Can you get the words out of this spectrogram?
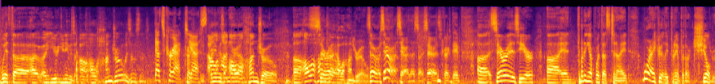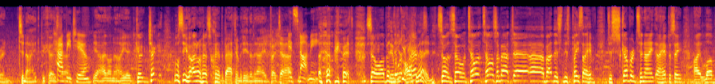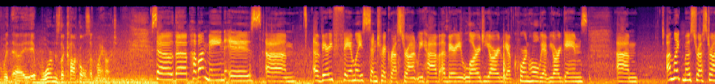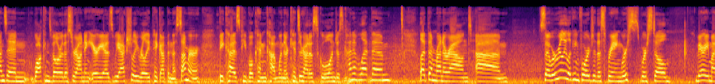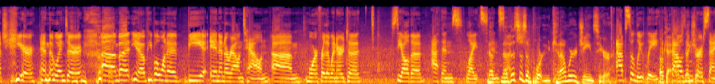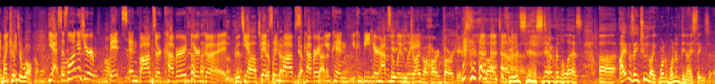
with uh, uh, your, your name is uh, Alejandro. Is that what it is? That's correct. Yes, Her name is Alejandro. Alejandro. Uh, Alejandro. Sarah Alejandro. Sarah, Sarah, Sarah. That's right. Sarah is the correct name. Uh, Sarah is here uh, and putting up with us tonight. More accurately, putting up with our children tonight because Happy uh, to. Yeah, I don't know. Yeah, go check. We'll see. Who, I don't know who has to clean up the bathroom at the end of the night, but uh, It's not me. good. So, uh, but Then thank we're you for all having us. So, so tell tell us about uh, uh, about this this place I have discovered tonight. I have to say, I love with uh, it warms the cockles of my heart. So the Pub on Main is um, a very family-centric restaurant. We have a very large yard. We have cornhole. We have yard games. Um, unlike most restaurants in Watkinsville or the surrounding areas, we actually really pick up in the summer because people can come when their kids are out of school and just kind of let them let them run around. Um, so we're really looking forward to the spring. We're we're still very much here in the winter, um, but you know people want to be in and around town um, more for the winter to see all the Athens lights Now, and now this is important. Can I wear jeans here? Absolutely. Okay, I A wanted thousand make sure. percent. My You kids are welcome. Yes, as long as your bits and bobs are covered, you're good. Bits and yeah, bobs are bits definitely and covered. bobs Yep, covered. You can you can be here You- absolutely. You, drive a hard bargain, but uh, you insist. Nevertheless, uh, I have to say too, like one one of the nice things uh,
